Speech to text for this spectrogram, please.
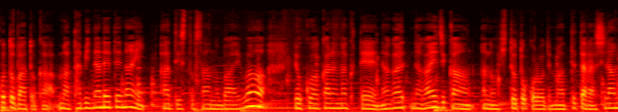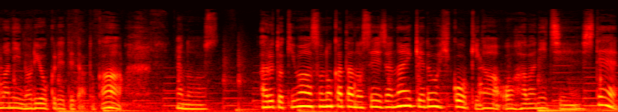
言葉とか、まあ、旅慣れてないアーティストさんの場合はよく分からなくて長い時間あの一ところで待ってたら知らん間に乗り遅れてたとかあのある時はその方のせいじゃないけど飛行機が大幅に遅延して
